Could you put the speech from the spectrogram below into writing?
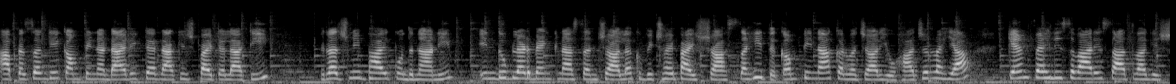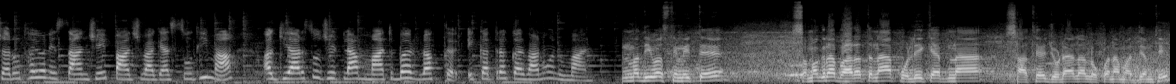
આ પ્રસંગે કંપનીના ડાયરેક્ટર રાકેશભાઈ તલાટી રજનીભાઈ કુંદનાની, ઇન્દુ બ્લડ બેંકના સંચાલક વિજયભાઈ શાહ સહિત કંપનીના કર્મચારીઓ હાજર રહ્યા. કેમ્પ વહેલી સવારે સાત વાગે શરૂ થયો અને સાંજે પાંચ વાગ્યા સુધીમાં અગિયારસો જેટલા માતબર રક્ત એકત્ર કરવાનું અનુમાન. જન્મદિવસ નિમિત્તે સમગ્ર ભારતના પોલી કેમ્પના સાથે જોડાયેલા લોકોના માધ્યમથી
